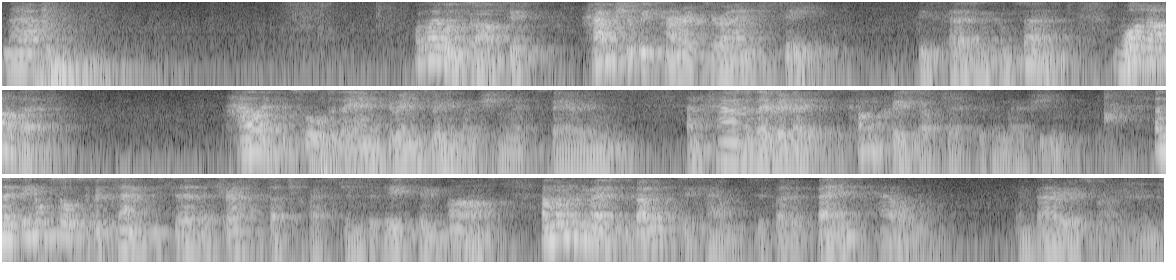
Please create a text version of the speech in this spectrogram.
now, what I want to ask is, how should we characterize C, these cares and concerns? What are they? How, if at all, do they enter into an emotional experience? And how do they relate to the concrete object? And there have been all sorts of attempts to address such questions, at least in part. And one of the most developed accounts is that of Bennett Helm in various writings.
